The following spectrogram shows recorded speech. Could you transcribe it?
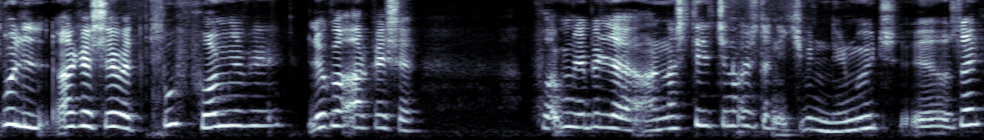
bu arkadaşlar evet bu Formula 1 logo arkadaşlar Formula 1 ile anlaştığı için o yüzden 2023 e, özel.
